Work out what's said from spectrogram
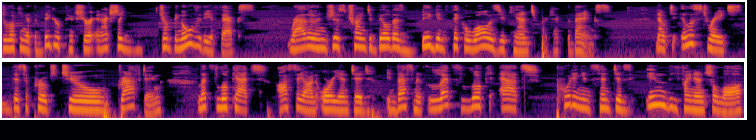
You're looking at the bigger picture and actually jumping over the effects rather than just trying to build as big and thick a wall as you can to protect the banks. Now, to illustrate this approach to drafting, let's look at ASEAN oriented investment. Let's look at putting incentives in the financial law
